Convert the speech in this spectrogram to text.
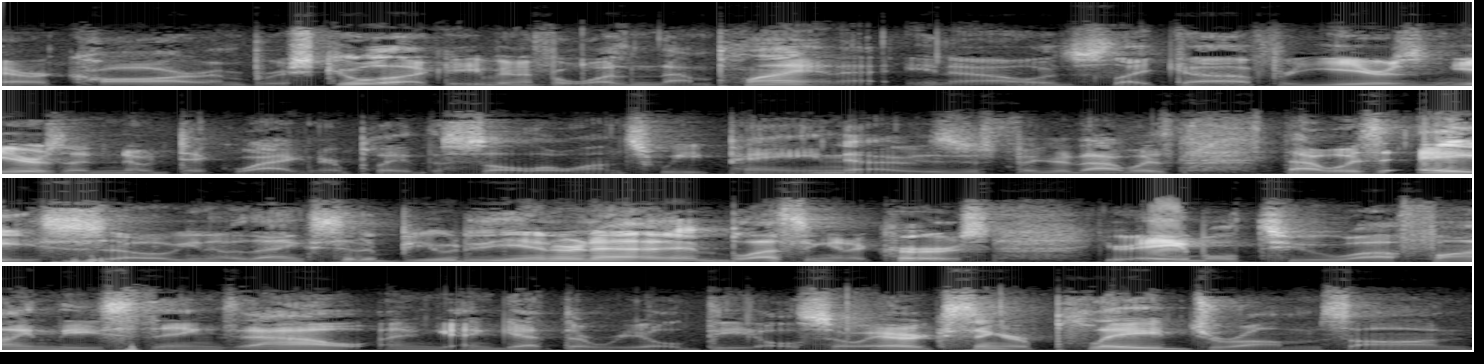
Eric Carr, and Bruce Kulick, even if it wasn't them playing it. You know, it's like uh, for years and years, I didn't know Dick Wagner played the solo on Sweet Pain. I was just figured that was that was Ace. So you know, thanks to the beauty of the internet and blessing and a curse, you're able to uh, find these things out and, and get the real deal. So Eric Singer played drums on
